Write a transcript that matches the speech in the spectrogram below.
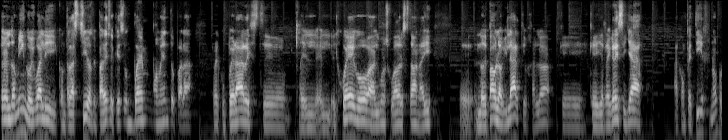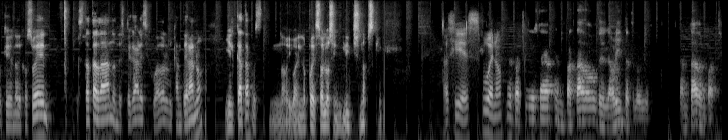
Pero el domingo igual y contra las Chivas me parece que es un buen momento para recuperar este el, juego, algunos jugadores que estaban ahí, eh, lo de Pablo Aguilar, que ojalá que, que, regrese ya a competir, ¿no? Porque lo de Josué está tardando en despegar ese jugador canterano y el Cata, pues no, igual no puede solo sin Lichnowsky. Así es, bueno. El partido está empatado desde ahorita, te lo digo. Cantado empate.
